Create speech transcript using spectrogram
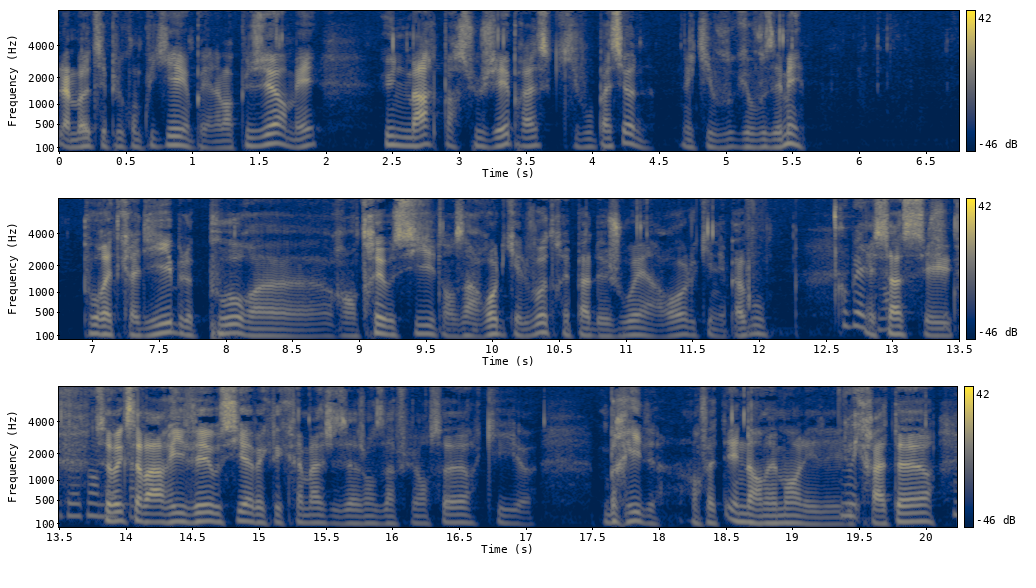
La mode, c'est plus compliqué, on peut y en avoir plusieurs, mais une marque par sujet presque qui vous passionne et qui vous, que vous aimez. Pour être crédible, pour euh, rentrer aussi dans un rôle qui est le vôtre et pas de jouer un rôle qui n'est pas vous. Complètement. Et ça, c'est vrai que ça va arriver aussi avec l'écrémage des agences d'influenceurs qui euh, brident en fait énormément les, les Oui. créateurs Mm.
